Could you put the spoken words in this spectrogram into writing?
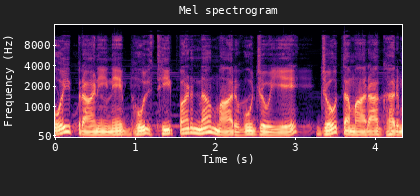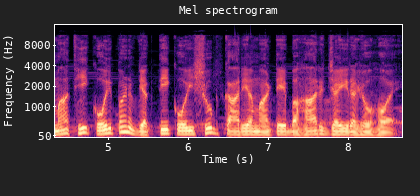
કોઈ પ્રાણીને ભૂલથી પણ ન મારવું જોઈએ, જો તમારા ઘરમાંથી કોઈ પણ વ્યક્તિ કોઈ શુભ કાર્ય માટે બહાર જઈ રહ્યો હોય.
